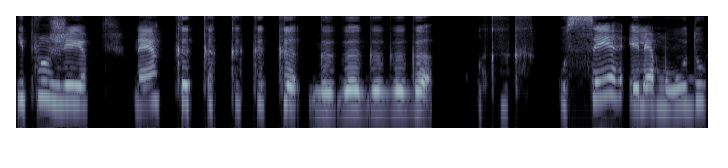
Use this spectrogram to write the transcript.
e para o G, né? O C ele é mudo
